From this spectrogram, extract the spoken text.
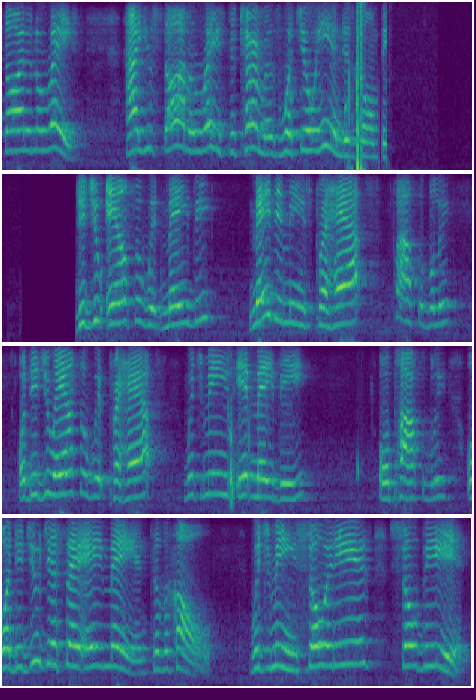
starting a race. How you start a race determines what your end is going to be. Did you answer with maybe? Maybe means perhaps, possibly. Or did you answer with perhaps, which means it may be, or possibly? Or did you just say amen to the call, which means so it is, so be it?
